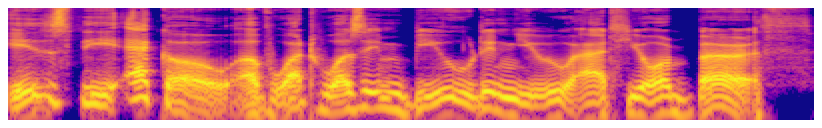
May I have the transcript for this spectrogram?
is the echo of what was imbued in you at your birth,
